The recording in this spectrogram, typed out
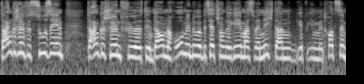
Dankeschön fürs Zusehen. Dankeschön für den Daumen nach oben, den du mir bis jetzt schon gegeben hast. Wenn nicht, dann gib ihn mir trotzdem.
